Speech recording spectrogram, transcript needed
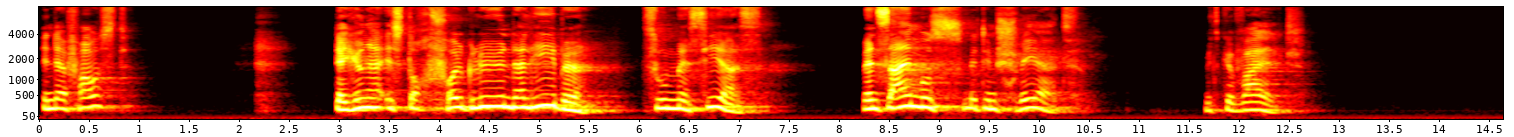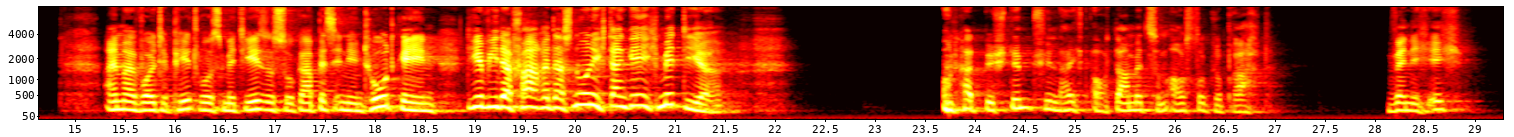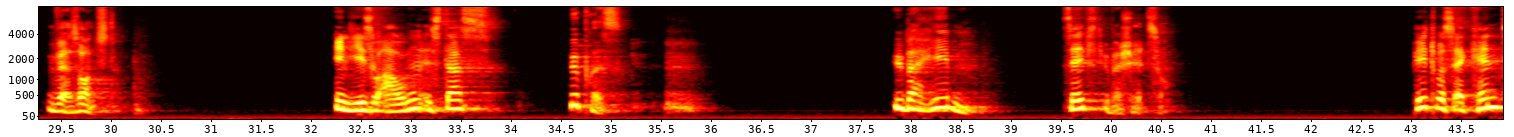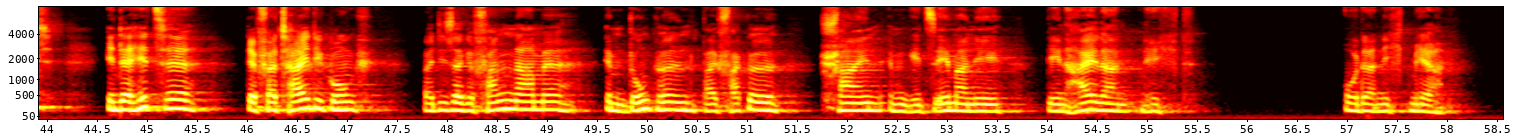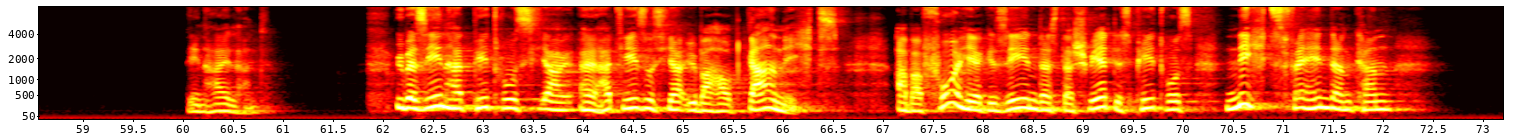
in der Faust? Der Jünger ist doch voll glühender Liebe zum Messias. Wenn es sein muss, mit dem Schwert, mit Gewalt. Einmal wollte Petrus mit Jesus sogar bis in den Tod gehen. Dir widerfahre das nur nicht, dann gehe ich mit dir. Und hat bestimmt vielleicht auch damit zum Ausdruck gebracht, wenn nicht ich, wer sonst? In Jesu Augen ist das Hybris. Überheben, Selbstüberschätzung. Petrus erkennt in der Hitze der Verteidigung bei dieser Gefangennahme im Dunkeln, bei Fackelschein im Gethsemane den Heiland nicht oder nicht mehr. Den Heiland. Übersehen hat Petrus ja, äh, hat Jesus ja überhaupt gar nichts. Aber vorher gesehen, dass das Schwert des Petrus nichts verhindern kann,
